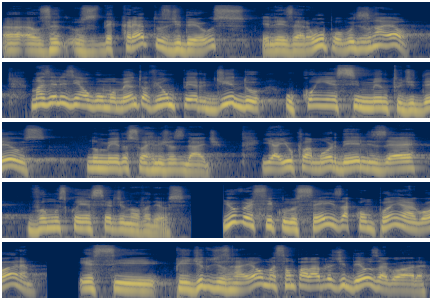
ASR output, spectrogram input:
a, os, os decretos de Deus, eles eram o povo de Israel. Mas eles em algum momento haviam perdido o conhecimento de Deus no meio da sua religiosidade. E aí o clamor deles é: vamos conhecer de novo a Deus. E o versículo 6 acompanha agora esse pedido de Israel, mas são palavras de Deus agora.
